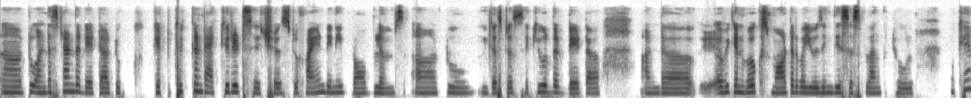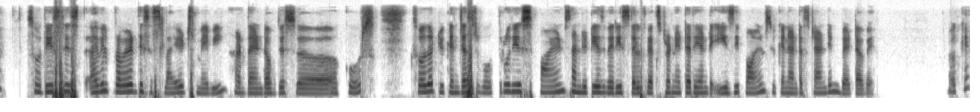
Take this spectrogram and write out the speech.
uh, to understand the data to get quick and accurate searches to find any problems uh, to just uh, secure the data and uh, we can work smarter by using this splunk tool. Okay so this is i will provide these slides maybe at the end of this uh, course so that you can just go through these points and it is very self-explanatory and easy points you can understand in better way. Okay?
